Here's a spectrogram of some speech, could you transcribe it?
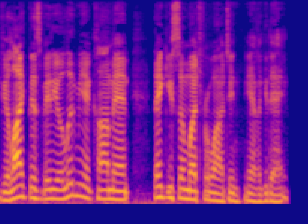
If you like this video, leave me a comment. Thank you so much for watching. You have a good day.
